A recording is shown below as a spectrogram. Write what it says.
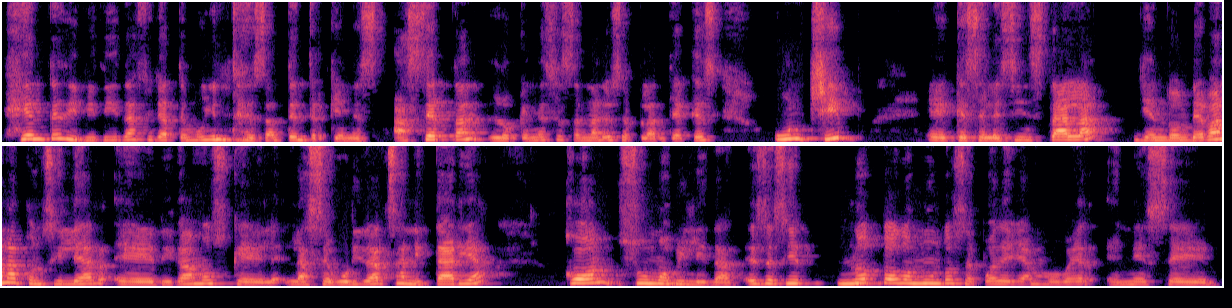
gente dividida, fíjate, muy interesante entre quienes aceptan lo que en ese escenario se plantea que es un chip eh, que se les instala y en donde van a conciliar, eh, digamos que la seguridad sanitaria con su movilidad. Es decir, no todo mundo se puede ya mover en ese,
